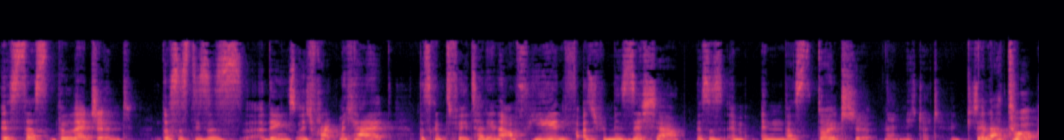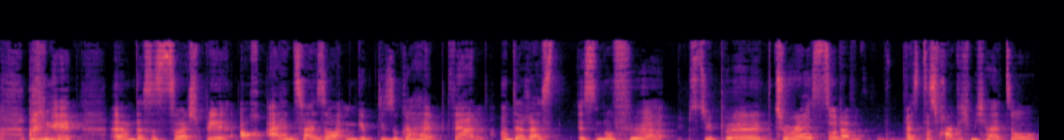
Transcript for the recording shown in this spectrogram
ist das The Legend. Das ist dieses äh, Dings. Und ich frage mich halt, das gibt es für Italiener auf jeden Fall. Also ich bin mir sicher, dass es im, in was deutsche, nein, nicht deutsche, Gelato angeht, ähm, dass es zum Beispiel auch ein, zwei Sorten gibt, die so gehypt werden und der Rest ist nur für stupid Tourists oder was, das frage ich mich halt so.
